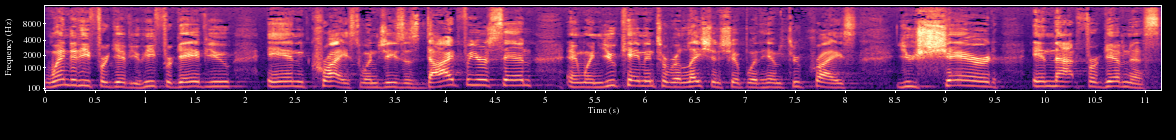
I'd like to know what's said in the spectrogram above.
When did he forgive you? He forgave you in Christ when Jesus died for your sin and when you came into relationship with him through Christ, you shared in that forgiveness.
